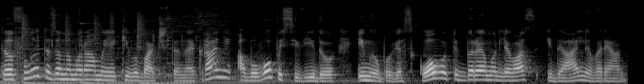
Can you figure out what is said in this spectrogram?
Телефонуйте за номерами, які ви бачите на екрані або в описі відео, і ми обов'язково підберемо для вас ідеальний варіант.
